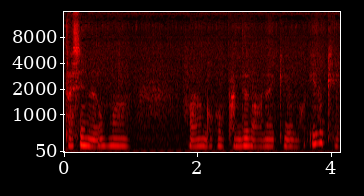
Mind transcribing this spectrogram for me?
다시는 엄마 말한 거고 반대로 안 할게요. 막 이렇게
